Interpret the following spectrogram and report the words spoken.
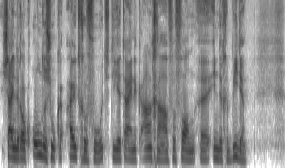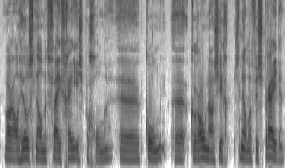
zijn er ook onderzoeken uitgevoerd die uiteindelijk aangaven van eh, in de gebieden waar al heel snel met 5G is begonnen, eh, kon corona zich sneller verspreiden.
